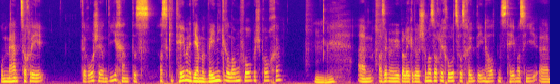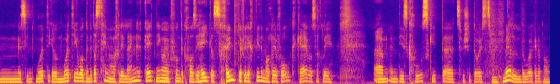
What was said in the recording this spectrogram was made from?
Und wir haben so ein bisschen, der Roger und ich haben das, also es gibt Themen, die haben wir weniger lang vorbesprochen. Mhm. Ähm, also wir überlegen uns schon mal so ein bisschen kurz, was könnte inhaltendes Thema sein. Ähm, wir sind mutiger und mutiger geworden, wenn das Thema ein bisschen länger geht. Irgendwann haben wir gefunden, quasi, hey, das könnte ja vielleicht wieder mal ein bisschen Erfolg geben, was ein bisschen ähm, einen Diskurs gibt äh, zwischen uns zwei. Wir schauen mal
